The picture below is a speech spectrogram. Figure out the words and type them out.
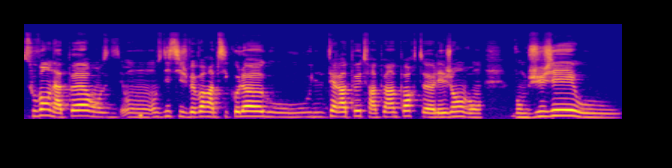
Souvent, on a peur, on se, dit, on, se, dit, si je vais voir un psychologue ou une thérapeute, enfin peu importe, les gens vont, vont me juger ou,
